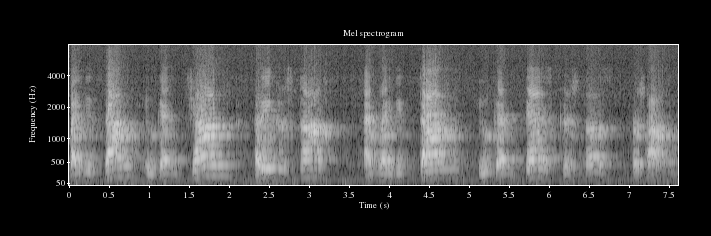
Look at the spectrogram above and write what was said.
By the tongue you can chant Hare Krishna and by the tongue you can taste Krishna's prasad.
